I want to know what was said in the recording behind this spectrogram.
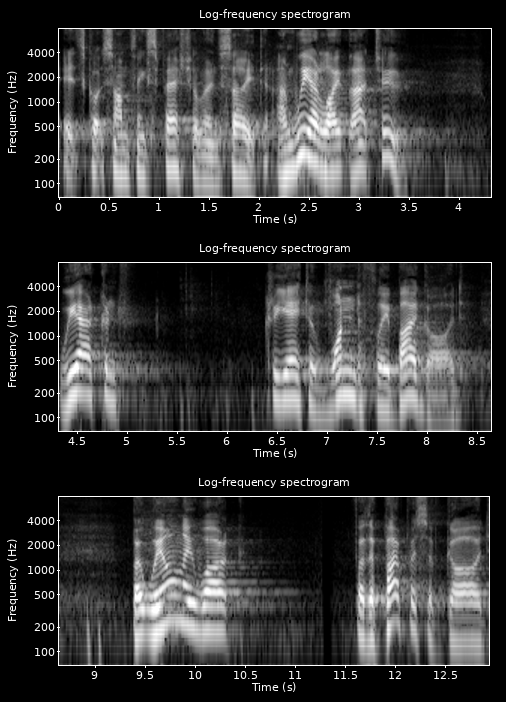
it's got something special inside. And we are like that too. We are con- created wonderfully by God, but we only work for the purpose of God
